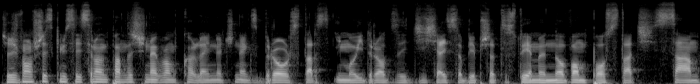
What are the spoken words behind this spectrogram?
Cześć wam wszystkim, z tej strony Pandasinek, wam kolejny odcinek z Brawl Stars i moi drodzy, dzisiaj sobie przetestujemy nową postać, sam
